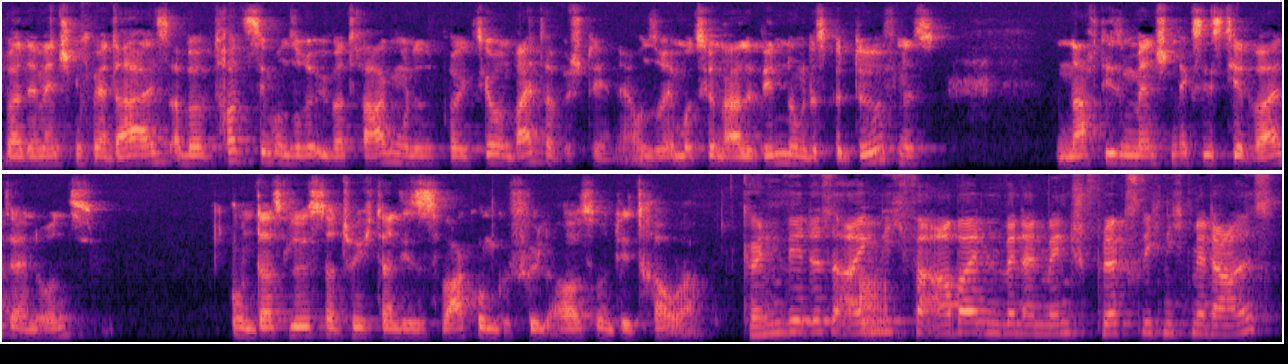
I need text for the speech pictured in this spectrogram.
weil der Mensch nicht mehr da ist, aber trotzdem unsere Übertragung und unsere Projektion weiter bestehen. Ja? Unsere emotionale Bindung, das Bedürfnis nach diesem Menschen existiert weiter in uns. Und das löst natürlich dann dieses Vakuumgefühl aus und die Trauer. Können wir das eigentlich ah. verarbeiten, wenn ein Mensch plötzlich nicht mehr da ist?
